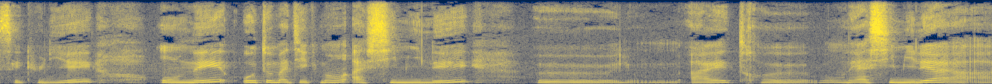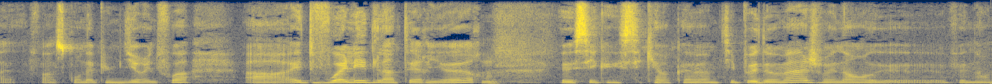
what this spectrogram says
séculier, on est automatiquement assimilé euh, à être, euh, on est assimilé à, enfin, ce qu'on a pu me dire une fois, à être voilé de l'intérieur. Euh, c'est quand même un petit peu dommage venant, venant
